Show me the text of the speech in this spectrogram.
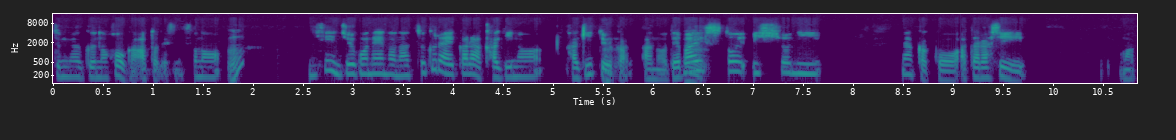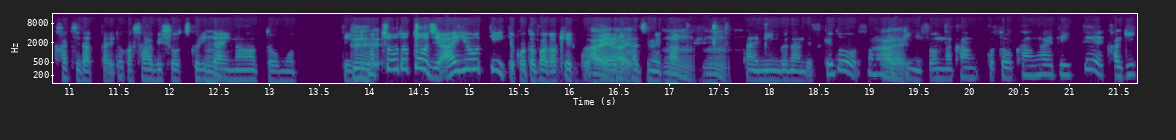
つむぐの方が後ですね。そのん？2015年の夏ぐらいから鍵の、鍵というか、あのデバイスと一緒になんかこう、新しい、まあ、価値だったりとかサービスを作りたいなと思っていて、でまあ、ちょうど当時 IoT って言葉が結構流行り始めたタイミングなんですけど、そのはい時にそんなかんことを考えていて、鍵っ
